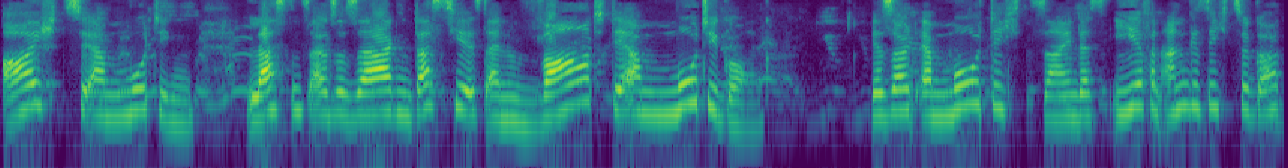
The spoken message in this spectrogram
euch zu ermutigen. Lasst uns also sagen, das hier ist ein Wort der Ermutigung. Ihr sollt ermutigt sein, dass ihr von Angesicht zu Gott,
